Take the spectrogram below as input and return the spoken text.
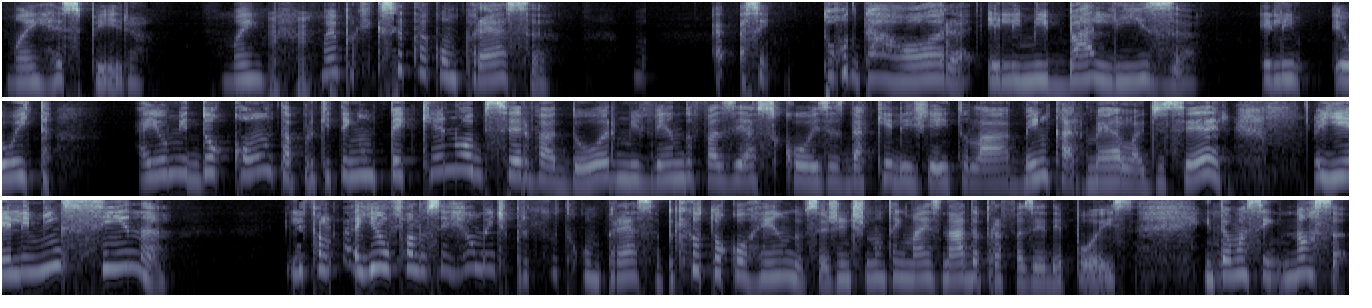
Mãe, respira. Mãe, mãe, por que, que você tá com pressa? Assim, toda hora ele me baliza. Ele, eu, eita, aí eu me dou conta porque tem um pequeno observador me vendo fazer as coisas daquele jeito lá, bem Carmela de ser, e ele me ensina. Ele fala, aí eu falo assim, realmente, por que eu tô com pressa? Por que eu tô correndo se a gente não tem mais nada para fazer depois? Então, assim, nossa,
